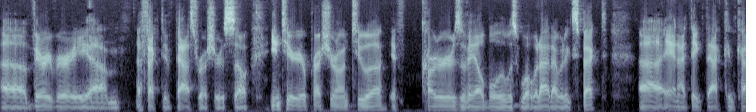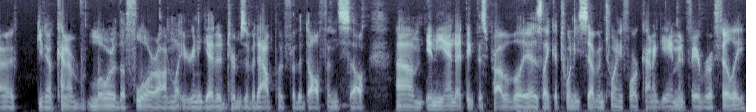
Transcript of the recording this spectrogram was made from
uh, very very um, effective pass rushers. So interior pressure on Tua if Carter is available it was what would I, I would expect, uh, and I think that can kind of you know kind of lower the floor on what you're going to get in terms of an output for the Dolphins. So um, in the end, I think this probably is like a 27-24 kind of game in favor of Philly.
